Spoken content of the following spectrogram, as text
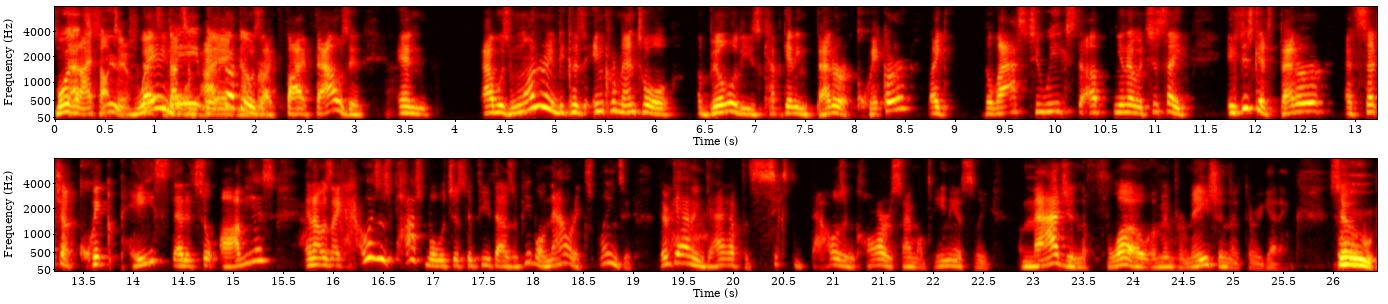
More than I thought huge. too. way That's- that's more. I thought there was number. like five thousand, and I was wondering because incremental abilities kept getting better quicker. Like the last two weeks to up, you know, it's just like it just gets better at such a quick pace that it's so obvious. And I was like, how is this possible with just a few thousand people? Now it explains it. They're gathering data up to sixty thousand cars simultaneously. Imagine the flow of information that they're getting. So Ooh,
